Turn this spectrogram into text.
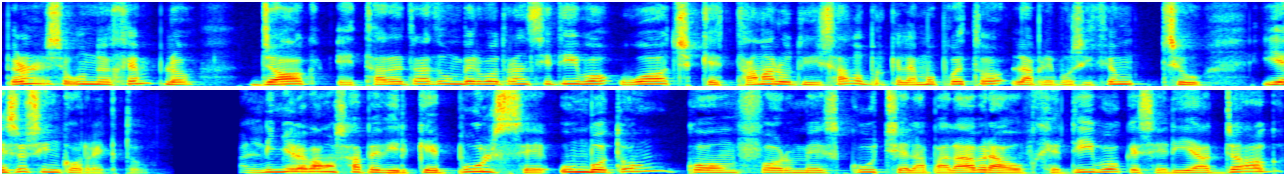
Pero en el segundo ejemplo, dog está detrás de un verbo transitivo watch que está mal utilizado porque le hemos puesto la preposición to y eso es incorrecto. Al niño le vamos a pedir que pulse un botón conforme escuche la palabra objetivo, que sería dog,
